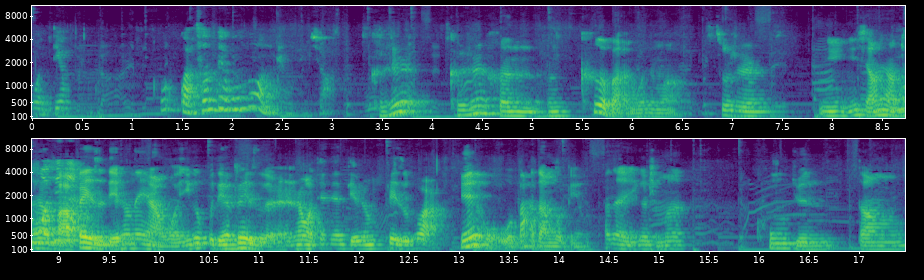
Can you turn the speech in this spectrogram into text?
稳定，我管分配工作呢，上学校。可是可是很很刻板，不是吗？就是你你想想，他要把被子叠成那样，我一个不叠被子的人，让我天天叠成被子块儿。因为我我爸当过兵，他在一个什么空军当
